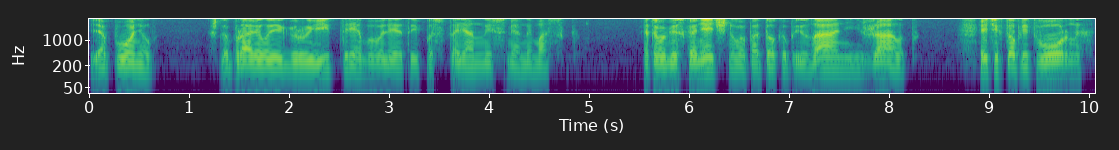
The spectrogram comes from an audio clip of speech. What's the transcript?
я понял, что правила игры требовали этой постоянной смены масок, этого бесконечного потока признаний и жалоб — этих то притворных,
